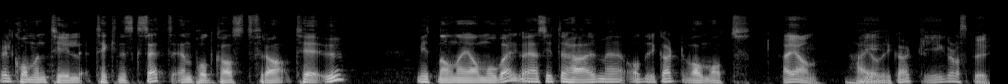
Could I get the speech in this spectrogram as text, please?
Velkommen til Teknisk sett, en podkast fra TU. Mitt navn er Jan Moberg, og jeg sitter her med Odd-Rikard Valmot. Hei, Jan. Hei, Odd-Rikard. I glassbur.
